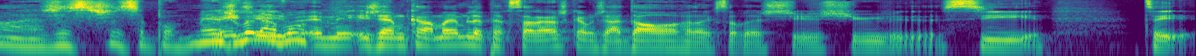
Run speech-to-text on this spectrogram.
ouais, je, je sais pas. Mais, Mais je veux j'ai- la voir. mais j'aime quand même le personnage, comme j'adore Alexa Bliss. Je, suis- si, tu sais,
